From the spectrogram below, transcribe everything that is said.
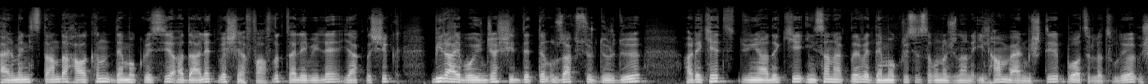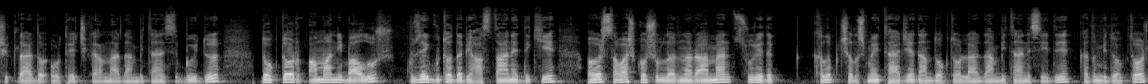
Ermenistan'da halkın demokrasi, adalet ve şeffaflık talebiyle yaklaşık bir ay boyunca şiddetten uzak sürdürdüğü hareket dünyadaki insan hakları ve demokrasi savunucularına ilham vermişti. Bu hatırlatılıyor. Işıklarda ortaya çıkanlardan bir tanesi buydu. Doktor Amani Balur, Kuzey Guta'da bir hastanedeki ağır savaş koşullarına rağmen Suriye'de kalıp çalışmayı tercih eden doktorlardan bir tanesiydi. Kadın bir doktor.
